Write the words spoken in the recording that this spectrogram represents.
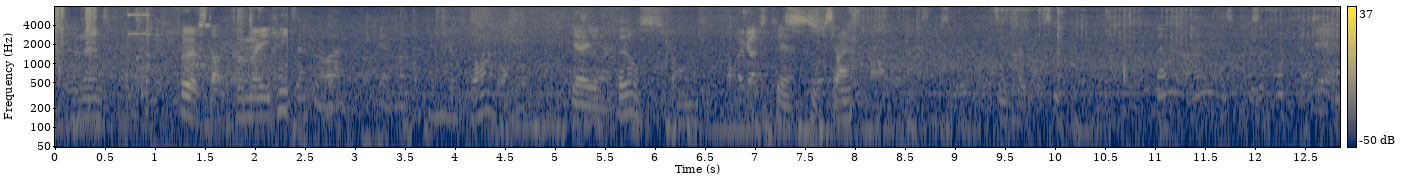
And then first up for me here. Yeah, yeah. Feels Yeah. strange. It's incredible, isn't it? Now, um, is, is it 40,000?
